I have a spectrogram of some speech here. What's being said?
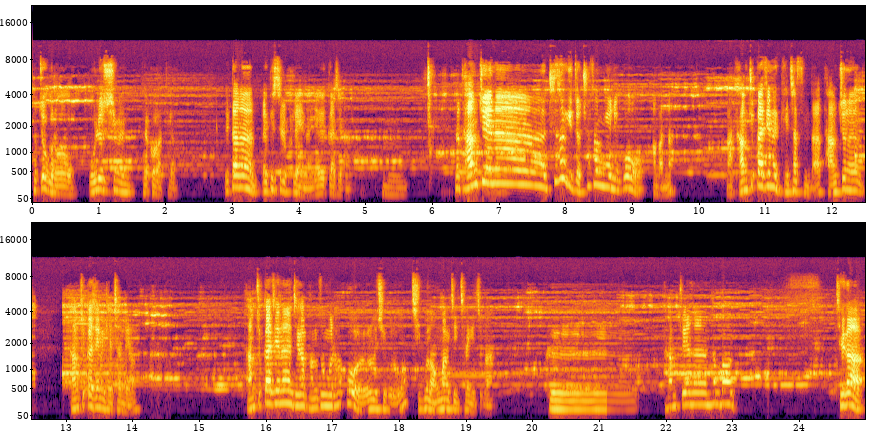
그쪽으로 올려주시면 될 것 같아요. 일단은 에피스를 플레이는 여기까지는. 음, 그럼 다음 주에는 추석이죠. 추석 연휴고 아 맞나? 아 다음 주까지는 괜찮습니다. 다음 주는 다음 주까지는 괜찮네요. 다음 주까지는 제가 방송을 하고 이런 식으로 지분 엉망진창이지만 그 다음 주에는 한번 제가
